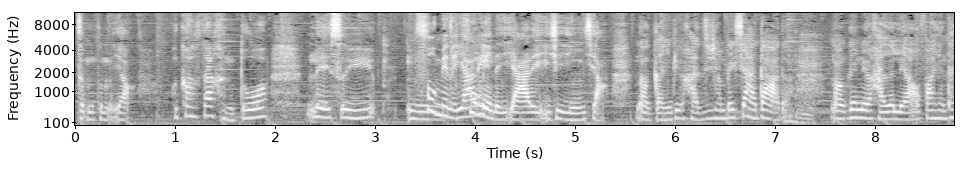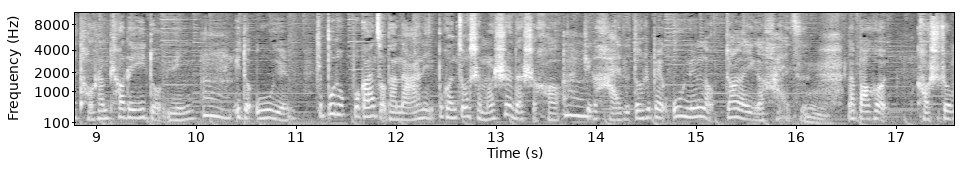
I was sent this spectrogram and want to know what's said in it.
怎么怎么样。会告诉他很多类似于、嗯负面的压力负面的压力一些影响。那感觉这个孩子就像被吓大的。那跟这个孩子聊，发现他头上飘着一朵云，嗯一朵乌云。这不不管走到哪里，不管做什么事的时候，嗯这个孩子都是被乌云笼罩的一个孩子。那包括考试中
